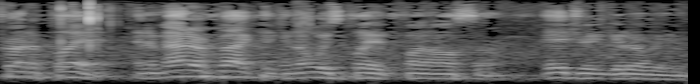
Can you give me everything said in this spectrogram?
try to play it. And a matter of fact, they can always play it fun also. Adrian, get over here.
